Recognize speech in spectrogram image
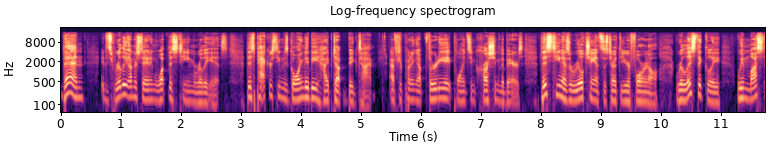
Then, it's really understanding what this team really is. This Packers team is going to be hyped up big time after putting up 38 points and crushing the Bears. This team has a real chance to start the year 4 0. Realistically, we must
